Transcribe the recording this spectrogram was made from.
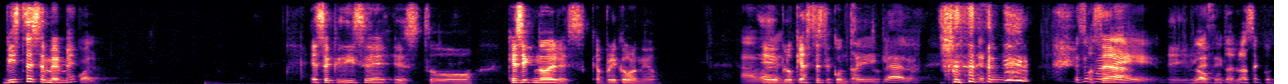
¿viste ese meme? ¿Cuál? Ese que dice esto. ¿Qué signo eres? Capricornio. Ah, Eh, bloqueaste este contacto. Sí, claro. Es un, es un O sea, eh, no, clásico. puta, lo hacen con,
